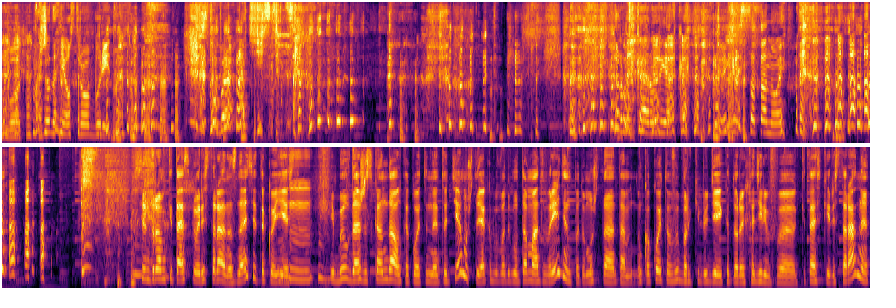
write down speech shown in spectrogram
Вот. В ожидании острого буррито. Чтобы очиститься. Русская рулетка. Игры с сатаной. Синдром китайского ресторана, знаете, такой есть. Мгм. И был даже скандал какой-то на эту тему, что якобы вот глутамат вреден, потому что там у какой-то выборки людей, которые ходили в э, китайские рестораны,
